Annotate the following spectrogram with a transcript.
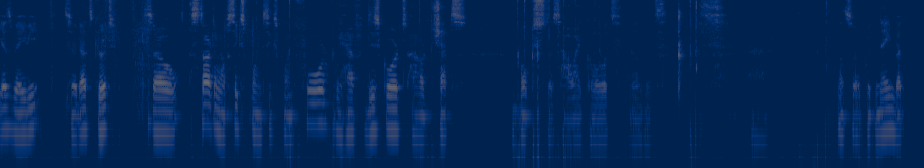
yes baby, so that's good. So starting of 6.6.4 we have Discord, our chat box, that's how I call it, a little bit uh, not so good name, but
